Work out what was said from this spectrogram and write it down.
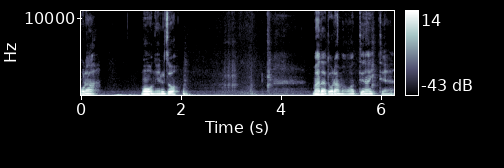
ほら、もう寝るぞ。まだドラマ終わってないって？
